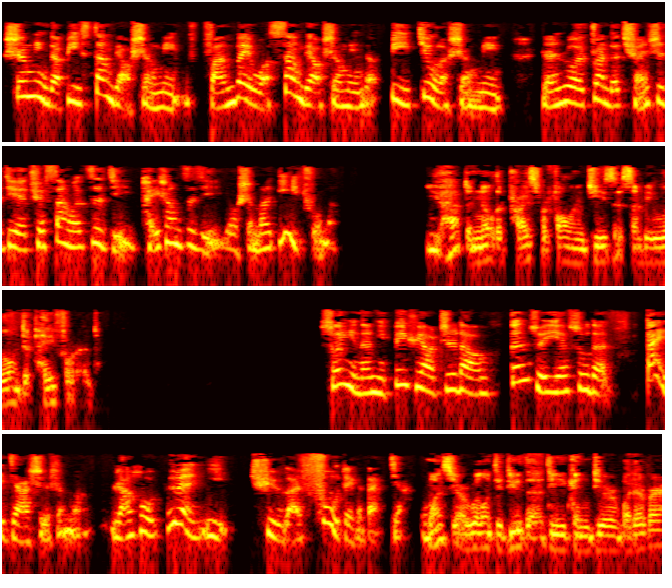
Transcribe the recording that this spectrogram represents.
生命的必丧掉生命；凡为我丧掉生命的，必救了生命。人若赚得全世界，却丧了自己，赔上自己，有什么益处呢？You have to know the price for following Jesus and be willing to pay for it. 所以呢，你必须要知道跟随耶稣的代价是什么，然后愿意去来付这个代价。Once you are willing to do that, you can endure whatever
